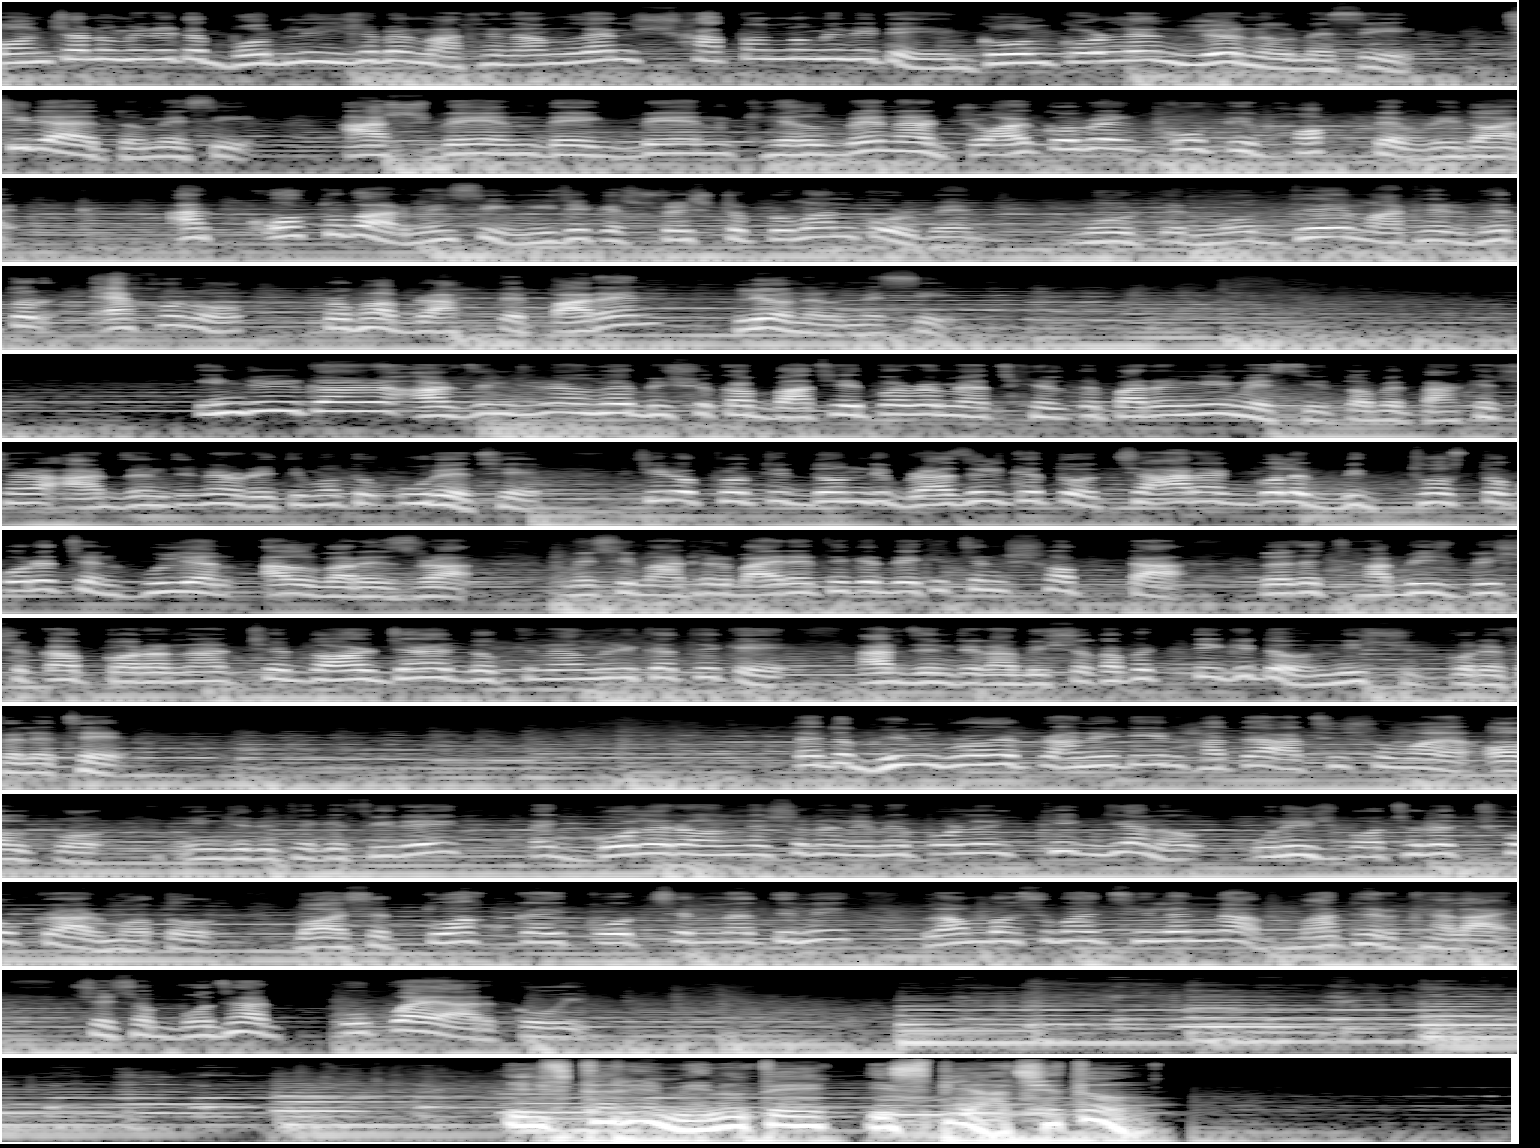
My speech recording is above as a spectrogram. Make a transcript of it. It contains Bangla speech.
পঞ্চান্ন মিনিটে বদলি হিসেবে মাঠে নামলেন, সাতান্ন মিনিটেই গোল করলেন লিওনেল মেসি, চিরায়ত মেসি। আসবেন, দেখবেন, খেলবেন আর জয় করবেন কোটি ভক্তের হৃদয়। আর কতবার মেসি নিজেকে শ্রেষ্ঠ প্রমাণ করবেন, মুহূর্তের মধ্যে মাঠের ভেতর এখনও প্রভাব রাখতে পারেন লিওনেল মেসি। ইঞ্জুরির কারণে আর্জেন্টিনার হয়ে বিশ্বকাপ বাছাই পর্বে ম্যাচ খেলতে পারেননি মেসি, তবে তাকে ছাড়া আর্জেন্টিনা রীতিমতো উড়েছে। চির প্রতিদ্বন্দ্বী ব্রাজিলকে তো চার এক গোলে বিধ্বস্ত করেছেন হুলিয়ান আলভারেজরা। মেসি মাঠের বাইরে থেকে দেখেছেন সবটা। দু বিশ্বকাপ করা নাড়ছে দরজায় দক্ষিণ আমেরিকা থেকে। আর্জেন্টিনা বিশ্বকাপের টিকিটও নিশ্চিত করে ফেলেছে। তাই তো ভিন গ্রহের প্রাণীটির হাতে আছে সময় অল্প। ইঞ্জুরি থেকে ফিরেই তাই গোলের অন্বেষণে নেমে পড়লেন ঠিক যেন উনিশ বছরের ছোকরার মতো। বয়সে তোয়াক্কাই করছেন না তিনি, লম্বা সময় ছিলেন না মাঠের খেলায়। সেসব বোঝার উপায় আর কই। ইফতারের মেনুতে ইসপি আছে তো?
